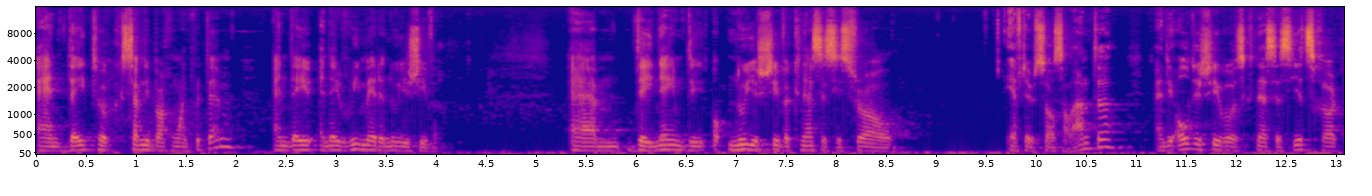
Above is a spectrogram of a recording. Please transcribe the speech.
and they took 70 Baruchim went with them, and they and they remade a new yeshiva. Um, they named the new yeshiva Knesset Yisrael after Yisrael Salanta, and the old yeshiva was Knesset Yitzchak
